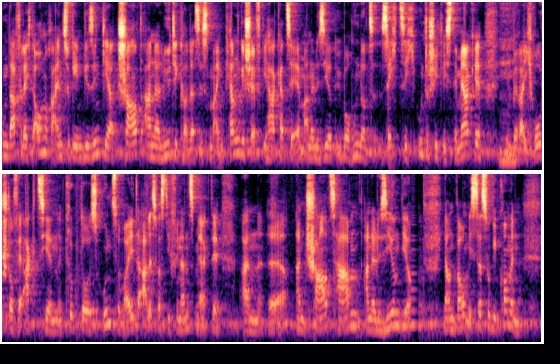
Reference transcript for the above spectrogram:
um da vielleicht auch noch einzugehen, wir sind ja Chart-Analytiker, das ist mein Kerngeschäft. Die HKCM analysiert über 160 unterschiedlichste Märkte mhm. im Bereich Rohstoffe, Aktien, Kryptos und so weiter. Alles, was die Finanzmärkte an, äh, an Charts haben, analysieren wir. Ja, und warum ist das so gekommen?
